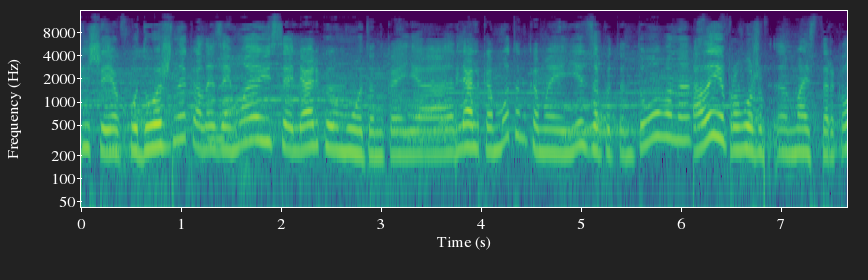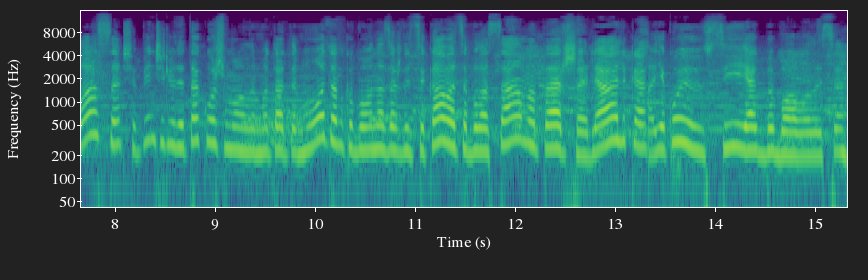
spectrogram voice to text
більше як художник, але займаюся лялькою мотанкою. Я лялька мотанка моя є запатентована, але я проводжу е, майстер-класи, щоб інші люди також могли мотати мотанку, бо вона завжди цікава. Це була саме перша лялька, якою всі якби бавилися.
